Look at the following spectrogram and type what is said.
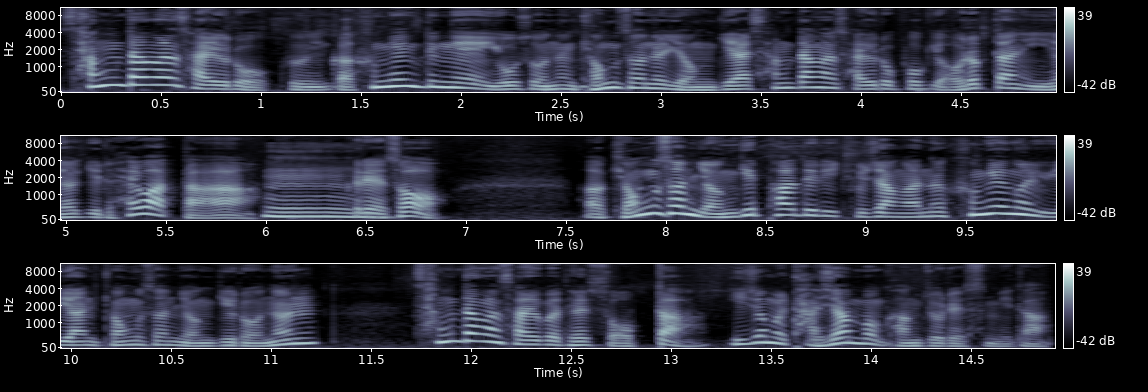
상당한 사유로 그 그러니까 흥행 등의 요소는 경선을 연기할 상당한 사유로 보기 어렵다는 이야기를 해왔다. 음. 그래서 어, 경선 연기파들이 주장하는 흥행을 위한 경선 연기로는 상당한 사유가 될 수 없다. 이 점을 다시 한번 강조를 했습니다.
